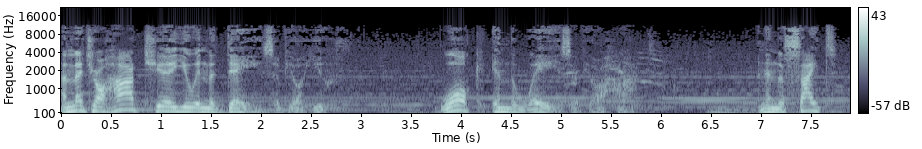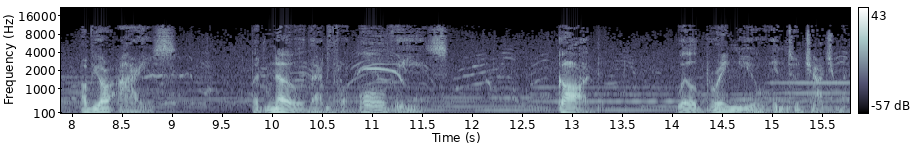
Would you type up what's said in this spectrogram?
and let your heart cheer you in the days of your youth. Walk in the ways of your heart, and in the sight of your eyes. But know that for all these, God will bring you into judgment.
